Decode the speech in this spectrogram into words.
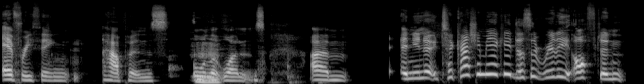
everything happens all Mhm. at once. Um and you know, Takashi Miike doesn't really often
